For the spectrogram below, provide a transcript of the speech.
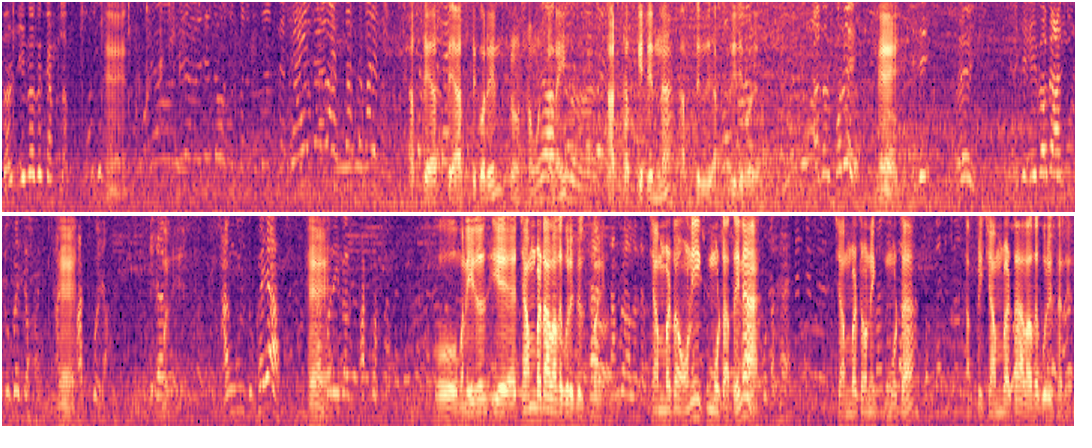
ধরেন এইভাবে কাটলাম। হ্যাঁ। আস্তে আস্তে আস্তে করেন কোনো সমস্যা নাই। হাত হাত কেটেন না আস্তে আস্তে ধীরে করেন। কাটার পরে হ্যাঁ। এই যে এই এই যে এইভাবে আঙ্গুল ঢুকাইতে হয় হ্যাঁ। ফাঁক কইরা। এটা মানে- আঙ্গুল ঢুকাইয়া হ্যাঁ। ও মানে এটা ইয়ে, চামড়াটা আলাদা করে ফেলতে হ্যাঁ হয়। চামড়াটা অনেক মোটা তাই না? হ্যাঁ। চামড়াটা অনেক মোটা। আপনি চামড়াটা আলাদা করে ফেলেন।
